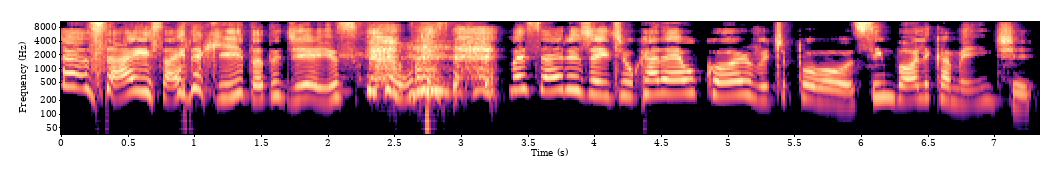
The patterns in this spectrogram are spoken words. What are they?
É, sai, sai daqui, todo dia é isso. Mas, mas sério, gente, o cara é o corvo, tipo, simbolicamente.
